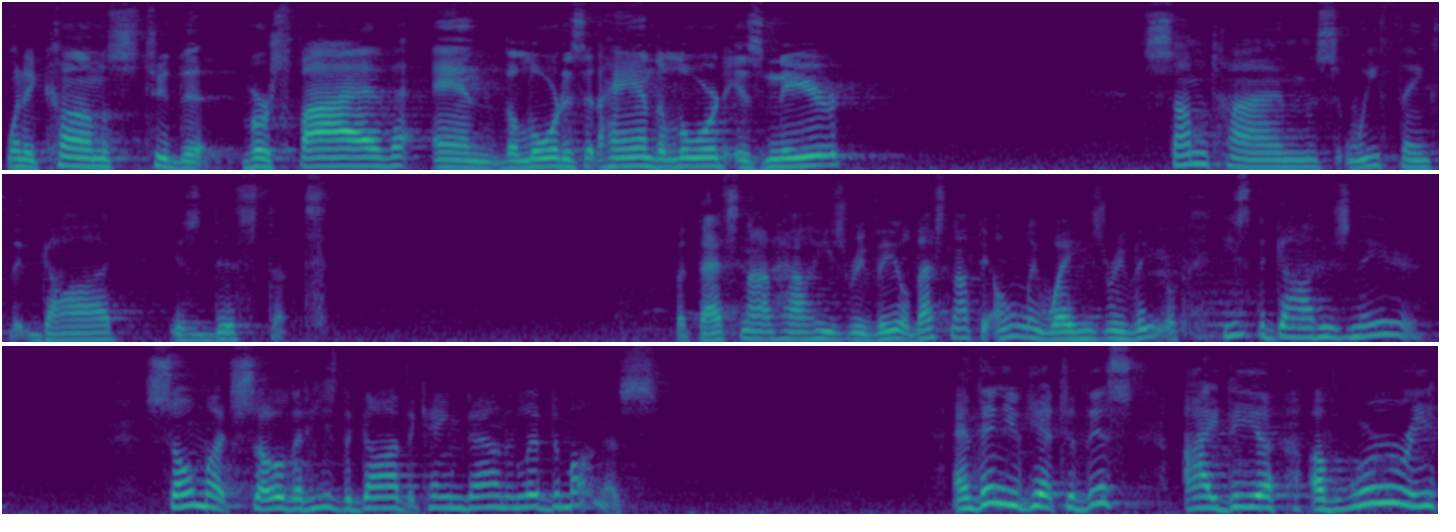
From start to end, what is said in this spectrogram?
when it comes to the verse 5 and the Lord is at hand, the Lord is near. Sometimes we think that God is distant. But that's not how he's revealed. That's not the only way he's revealed. He's the God who's near. So much so that he's the God that came down and lived among us. And then you get to this idea of worry.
